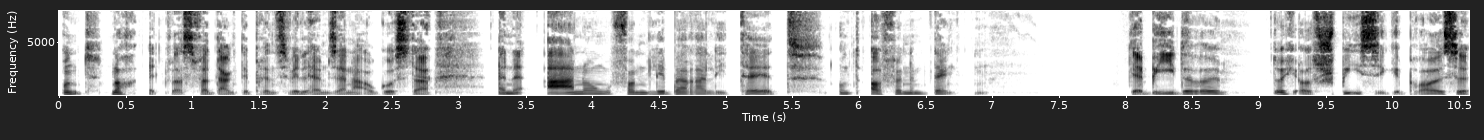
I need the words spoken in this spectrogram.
Und noch etwas verdankte Prinz Wilhelm seiner Augusta, eine Ahnung von Liberalität und offenem Denken. Der biedere, durchaus spießige Preuße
